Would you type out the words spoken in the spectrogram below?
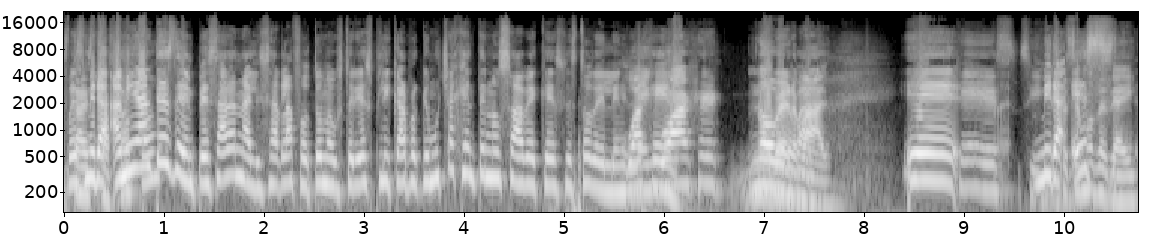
Pues mira, a mí antes de empezar a analizar la foto me gustaría explicar, porque mucha gente no sabe qué es esto del lenguaje, lenguaje no, verbal. Eh, ¿Qué es? mira, desde ahí.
